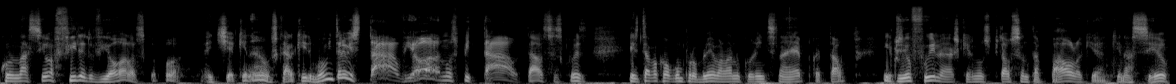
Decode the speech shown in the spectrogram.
Quando nasceu a filha do Viola, pô, aí tinha que não, os caras queriam, vamos entrevistar o Viola no hospital, tal, essas coisas. Ele estava com algum problema lá no Corinthians na época, tal. Inclusive eu fui, né, acho que era no Hospital Santa Paula que, que nasceu.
